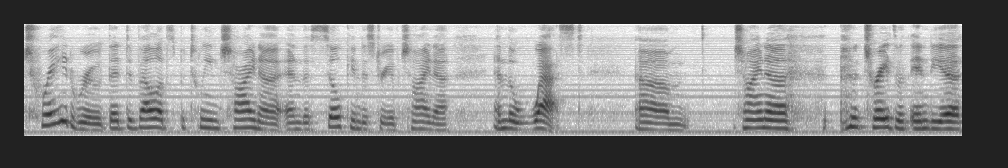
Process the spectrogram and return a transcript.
trade route that develops between China and the silk industry of China and the West. Um, China trades with India,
